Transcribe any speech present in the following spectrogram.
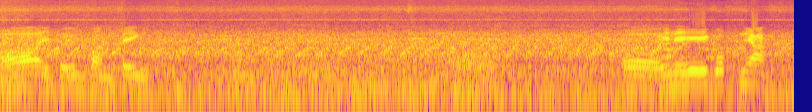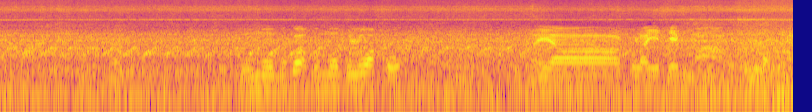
Ah, ito yung pumping. Oh, hinihigop niya. Bumubuga, bumubulwak ko. May ah, kulay itim na bulwak na.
